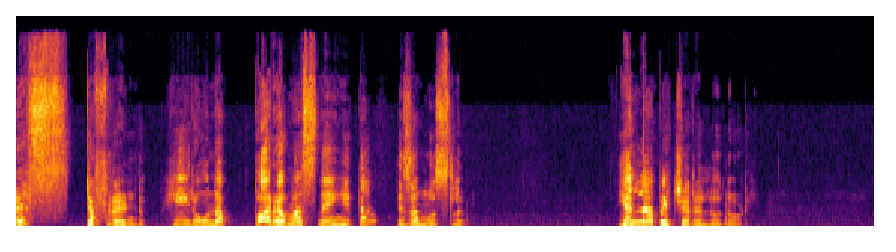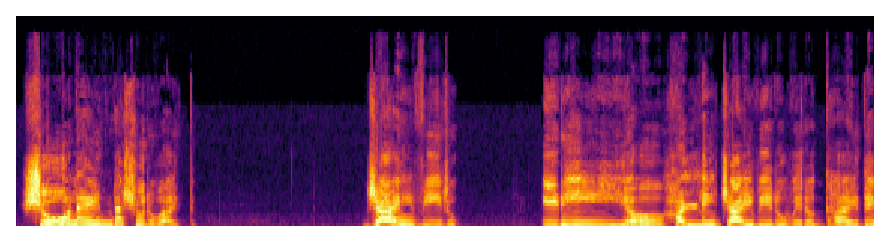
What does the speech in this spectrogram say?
ಬೆಸ್ಟ್ ಫ್ರೆಂಡ್ ಹೀರೋನ ಪರಮ ಸ್ನೇಹಿತ ಇಸ್ ಅ ಮುಸ್ಲಿಂ ಎಲ್ಲ ಪಿಕ್ಚರಲ್ಲೂ ನೋಡಿ. ಶೋಲೆಯಿಂದ ಶುರುವಾಯಿತು. ಜೈ ವೀರು ಇಡೀ ಹಳ್ಳಿ ಜೈ ವೀರು ವಿರುದ್ಧ ಇದೆ.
